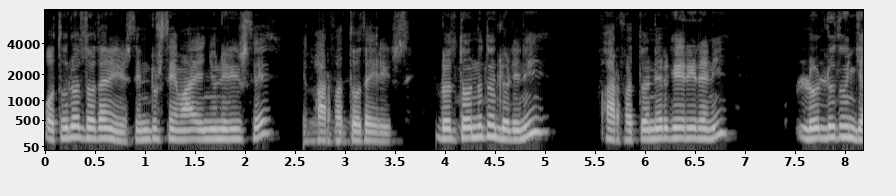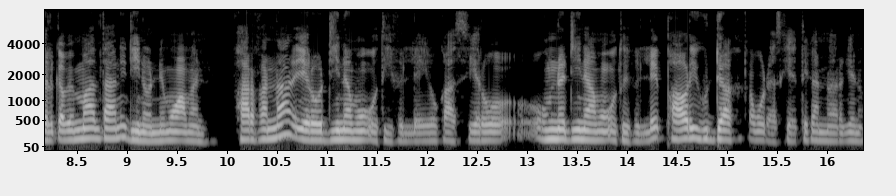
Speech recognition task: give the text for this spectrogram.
otuu loltoota hin hiriirsin dursee maal eenyuun hiriirse faarfattoota hiriirse. Loltoonni tun lolinii faarfattoonni erga hiriiranii lollutuun jalqabe maal ta'anii diinonni mo'aman. Faarfannaan yeroo diina mo'uutiif illee yookaas yeroo humna diinaa mo'uutiif illee paaworii guddaa akka qabudha as keessatti kan nu arginu.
